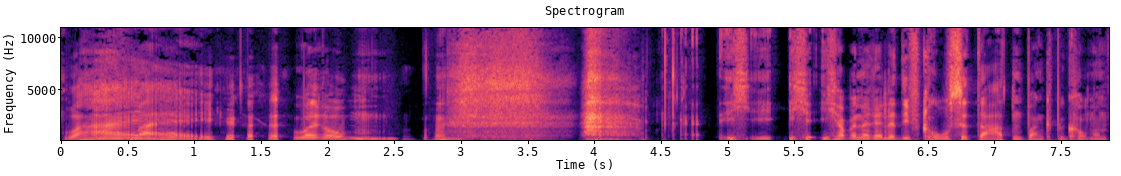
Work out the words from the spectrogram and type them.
Why? Why? Warum? Ich, ich, ich habe eine relativ große Datenbank bekommen,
